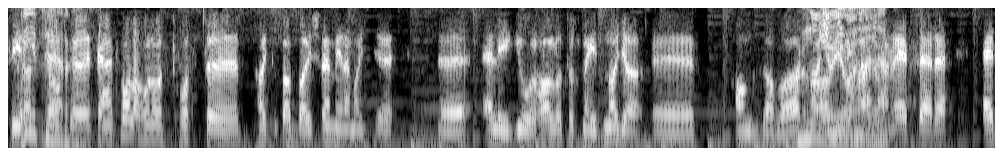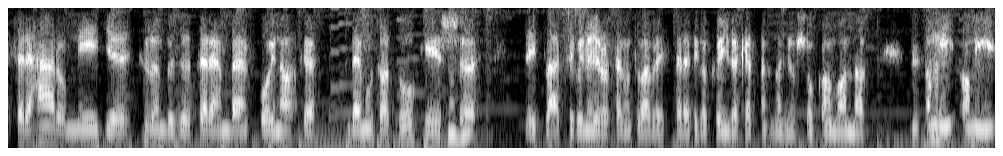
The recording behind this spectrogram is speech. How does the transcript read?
Sziasztok! Péter. Tehát valahol ott, ott hagyjuk abba, és remélem, hogy elég jól hallottok, mert itt nagy a hangzavar. Nagyon jól hallom. Egyszerre, egyszerre három-négy különböző teremben folynak bemutatók, és uh-huh. itt látszik, hogy Magyarországon továbbra is szeretik a könyveket, mert nagyon sokan vannak. Ami, ami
